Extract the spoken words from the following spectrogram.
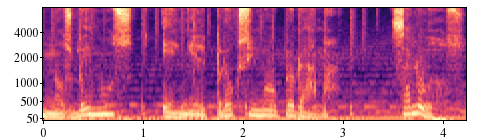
Nos vemos en el próximo programa. Saludos.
